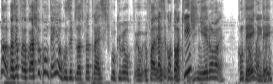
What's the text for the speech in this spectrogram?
Não, mas eu, eu acho que eu contei em alguns episódios pra trás, que, tipo, que meu. Eu, eu falei. Mas você contou eu- aqui? Dinheiro é uma. Contei, contei.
